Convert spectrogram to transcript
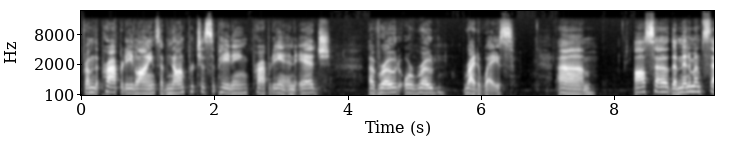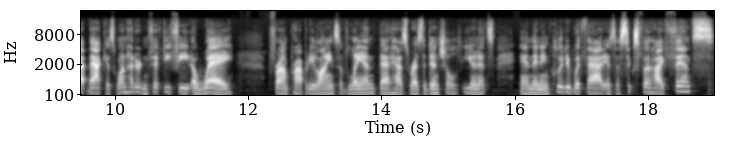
from the property lines of non-participating property and edge of road or road right-of-ways. Um, also, the minimum setback is 150 feet away from property lines of land that has residential units, and then included with that is a six-foot high fence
